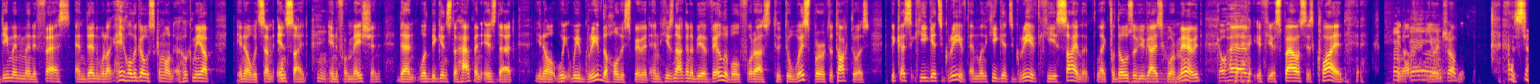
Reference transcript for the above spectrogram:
demon manifests and then we're like hey holy ghost come on hook me up you know with some inside hmm. information then what begins to happen is that you know we, we grieve the holy spirit and he's not going to be available for us to to whisper to talk to us because he gets grieved. And when he gets grieved he is silent. Like for those of you guys who are hmm. married go ahead. if your spouse is quiet you know you're in trouble so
